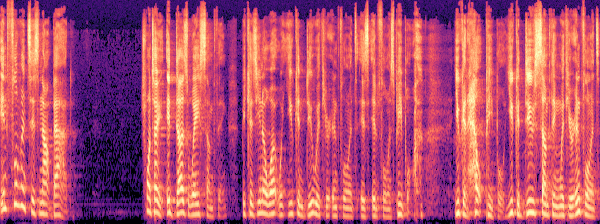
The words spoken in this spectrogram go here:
influence is not bad. I just want to tell you, it does weigh something because you know what? What you can do with your influence is influence people. you could help people. You could do something with your influence.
